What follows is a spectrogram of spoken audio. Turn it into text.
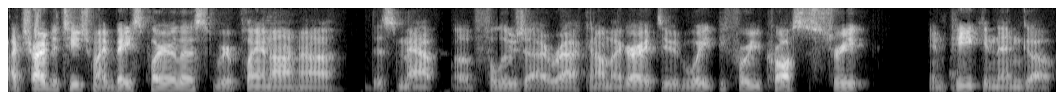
I tried to teach my bass player this. We were playing on uh, this map of Fallujah, Iraq, and I'm like, all right, dude, wait before you cross the street and peek and then go.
